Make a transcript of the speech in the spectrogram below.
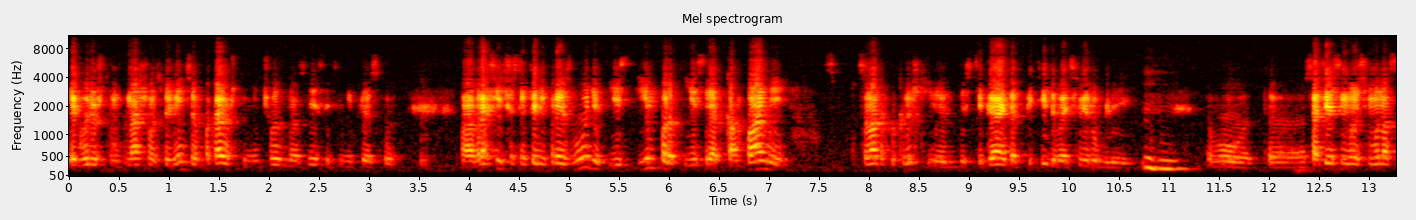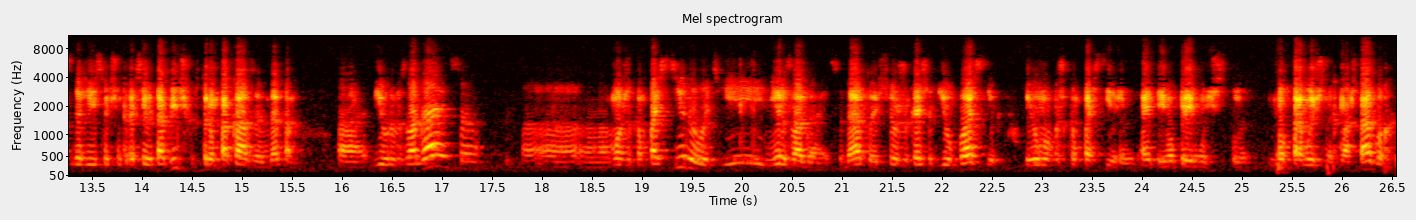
я говорю, что к нашему эксперименте мы покажем, что ничего на с этим не происходит. А в России сейчас никто не производит, есть импорт, есть ряд компаний, цена такой крышки достигает от 5 до 8 рублей. Mm-hmm. Вот. Э, соответственно, у нас даже есть очень красивая табличка, в которой мы показываем, да, там, а, био разлагается, можно компостировать и не разлагается. Да? То есть все же, конечно, биопластик, его можно компостировать, а это его преимущество. Но в промышленных масштабах,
